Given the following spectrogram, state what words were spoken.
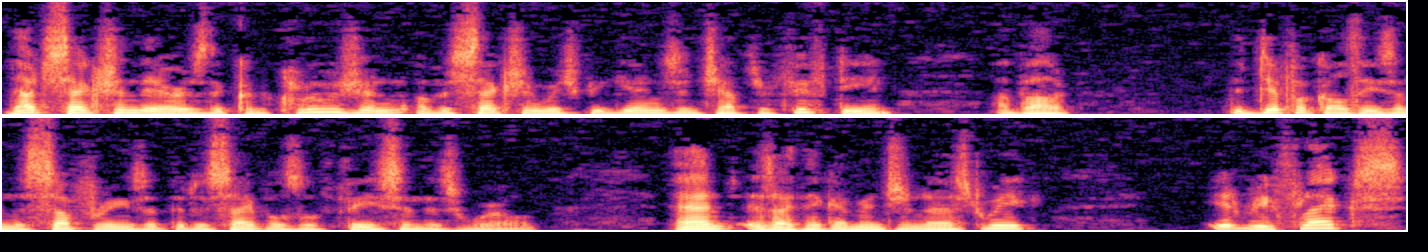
That section there is the conclusion of a section which begins in chapter 15 about the difficulties and the sufferings that the disciples will face in this world. And as I think I mentioned last week, it reflects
